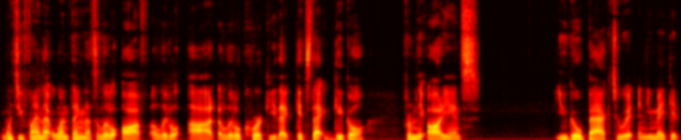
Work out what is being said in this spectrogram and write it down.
Once you find that one thing that's a little off, a little odd, a little quirky, that gets that giggle from the audience, you go back to it and you make it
